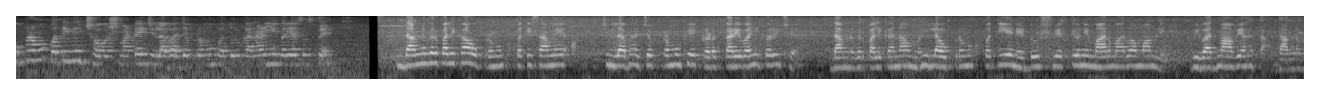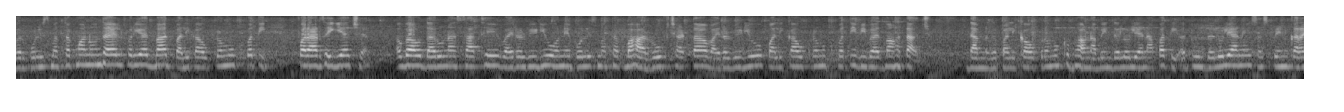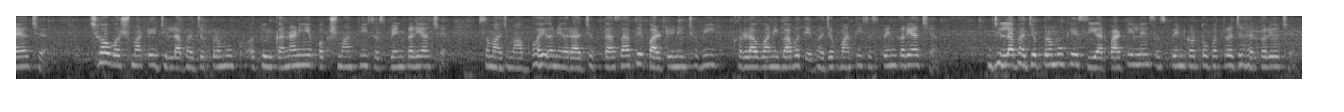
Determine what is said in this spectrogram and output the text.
ઉપપ્રમુખ પતિને છ વર્ષ માટે જિલ્લા ભાજપ પ્રમુખ અતુલ કાનાણીએ કર્યા સસ્પેન્ડ દામનગરપાલિકા ઉપપ્રમુખ પતિ સામે જિલ્લા ભાજપ પ્રમુખે કડક કાર્યવાહી કરી છે. દામનગરપાલિકાના મહિલા ઉપપ્રમુખ પતિએ નિર્દોષ વ્યક્તિઓને માર મારવા મામલે વિવાદમાં આવ્યા હતા. દામનગર પોલીસ મથકમાં નોંધાયેલ ફરિયાદ બાદ પાલિકા ઉપપ્રમુખ પતિ ફરાર થઈ ગયા છે. અગાઉ દારૂના સાથે વાયરલ વીડિયો અને પોલીસ મથક બહાર રોફ છાંટતા વાયરલ વીડિયો પાલિકા ઉપપ્રમુખ પતિ વિવાદમાં હતા જ. દામનગર પાલિકા ઉપપ્રમુખ ભાવનાબેન દલોલિયાના પતિ અતુલ દલોલિયાને સસ્પેન્ડ કરાયા છે. છ વર્ષ માટે જિલ્લા ભાજપ પ્રમુખ અતુલ કાનાણીએ પક્ષમાંથી સસ્પેન્ડ કર્યા છે. સમાજમાં ભય અને અરાજકતા સાથે પાર્ટીની છબી ખરડાવવાની બાબતે ભાજપમાંથી સસ્પેન્ડ કર્યા છે. જિલ્લા ભાજપ પ્રમુખે સી આર પાટીલને સસ્પેન્ડ કરતો પત્ર જાહેર કર્યો છે.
